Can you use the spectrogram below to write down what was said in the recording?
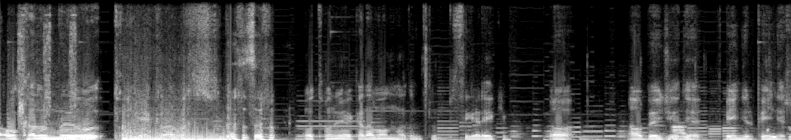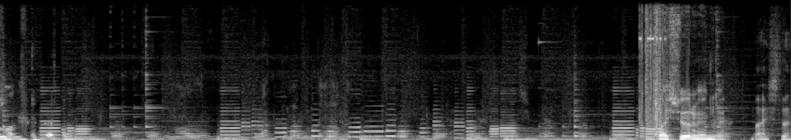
O, o kalınlığı, o tonu yakalamaz. o tonu yakalamam lazım. Dur bir sigara yakayım. O. Al böceği Peynir peynir. Başlıyorum Emre. Başla.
